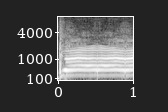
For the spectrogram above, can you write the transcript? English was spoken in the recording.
Go!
